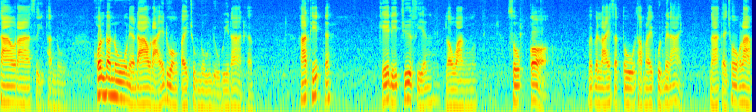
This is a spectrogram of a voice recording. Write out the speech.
ชาวราศีธนู คนธนูเนี่ยดาวหลายดวงไปชุมนุมอยู่วินาศครับ อาทิตย์นะเครดิตชื่อเสียง ระวังซุกก็ไม่เป็นไรศัตรูทำอะไรคุณไม่ได้นะแต่โชคลาภ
